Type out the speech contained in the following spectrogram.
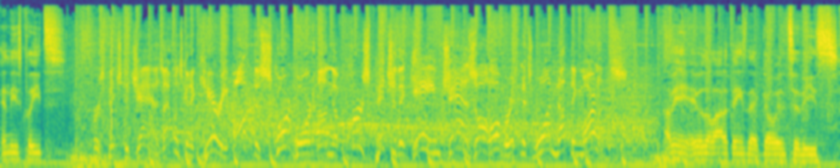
in these cleats. First pitch to Jazz. That one's going to carry off the scoreboard on the first pitch of the game. Jazz all over it, and it's 1 nothing Marlins. I mean, it was a lot of things that go into these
